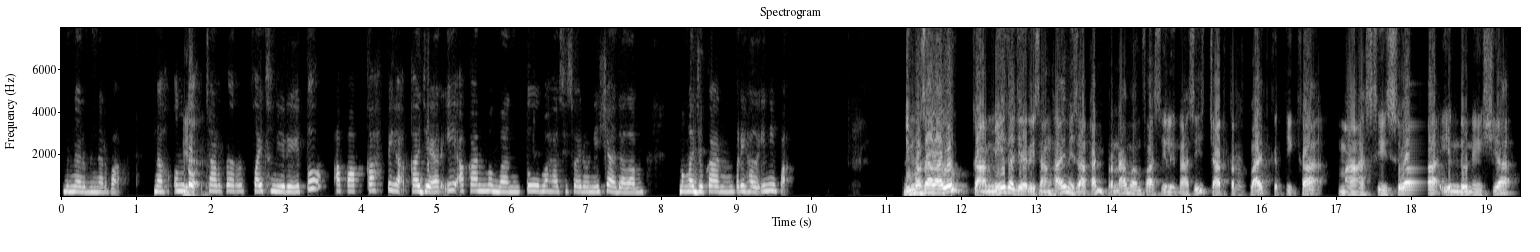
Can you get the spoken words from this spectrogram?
Benar-benar Pak. Nah, untuk yeah. charter flight sendiri itu, apakah pihak KJRI akan membantu mahasiswa Indonesia dalam mengajukan perihal ini, Pak? Di masa lalu, kami KJRI Shanghai misalkan pernah memfasilitasi charter flight ketika mahasiswa Indonesia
